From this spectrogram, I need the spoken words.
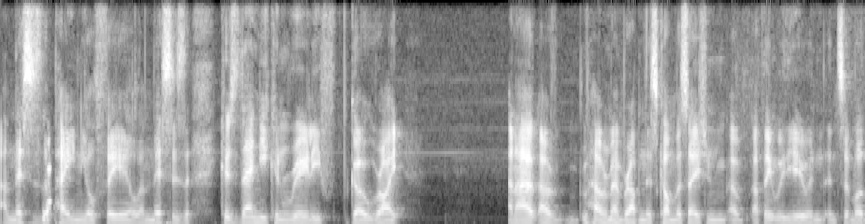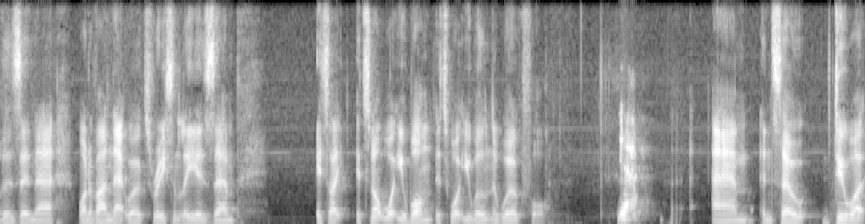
and this is the pain you'll feel, and this is because then you can really f- go right. And I, I, I remember having this conversation, uh, I think, with you and, and some others in uh, one of our networks recently. Is um, it's like it's not what you want; it's what you're willing to work for. yeah, Um, and so, do I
